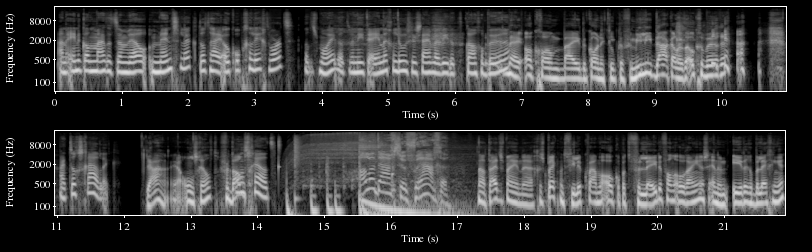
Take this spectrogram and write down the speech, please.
Aan de ene kant maakt het hem wel menselijk dat hij ook opgelicht wordt. Dat is mooi, dat we niet de enige losers zijn bij wie dat kan gebeuren. Nee, ook gewoon bij de koninklijke familie. Daar kan het ook gebeuren. ja, maar toch schadelijk. Ja, ja ons geld. Verdampt. Ons geld. Alledaagse vragen. Nou, tijdens mijn uh, gesprek met Philip kwamen we ook op het verleden van Oranjes en hun eerdere beleggingen.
